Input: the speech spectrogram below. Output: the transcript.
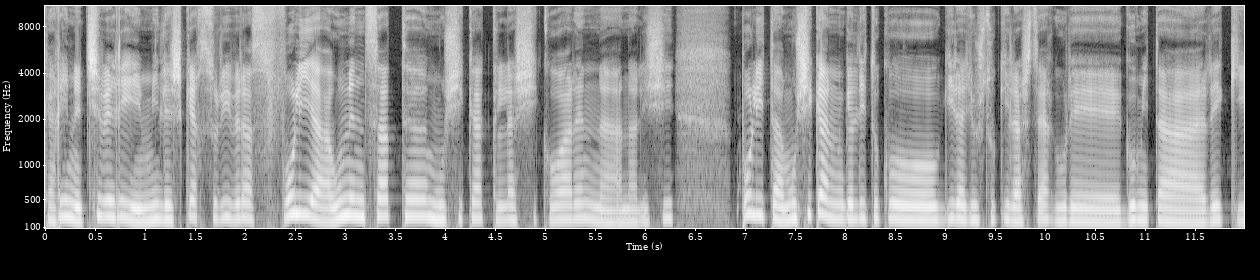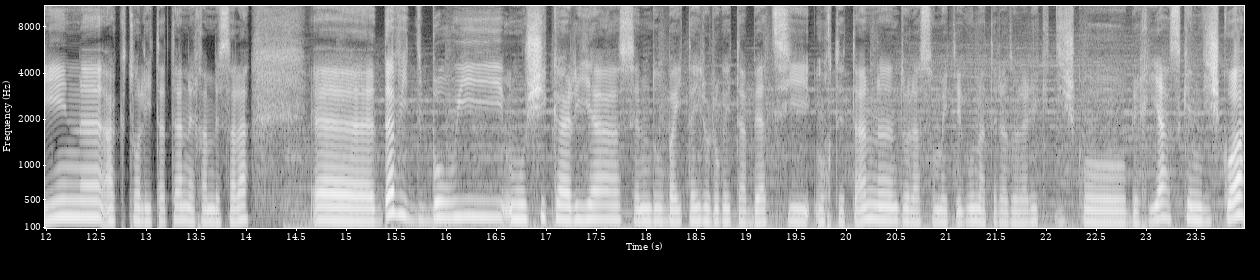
Karin Etxiberri, mil esker zuri beraz folia unentzat musika klasikoaren analisi polita. Musikan geldituko gira justuki laster gure gomitarekin, aktualitatean erran bezala. Uh, David Bowie musikaria zendu baita irurogeita behatzi urtetan, dola zomaitegun atera dolarik disko berria, azken diskoa.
